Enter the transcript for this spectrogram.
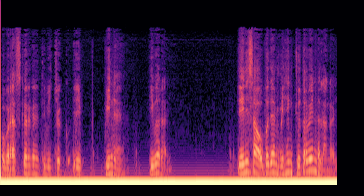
ඔබ රැස් කරගෙන තිබිච්ච ඒ පින ඉවරයි. ඒ නිසා ඔබ දැන් මෙහෙන් චුත වෙන්න ළඟයි.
